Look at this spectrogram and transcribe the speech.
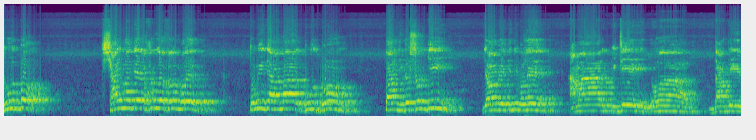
দুধব সাইমাকে রাসুল্লাহ সাল্লাম বলেন, তুমি যে আমার দুধ বোন, তার নিদর্শন কি? জবাবে তিনি বলে আমার পিঠে তোমার দাঁতের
